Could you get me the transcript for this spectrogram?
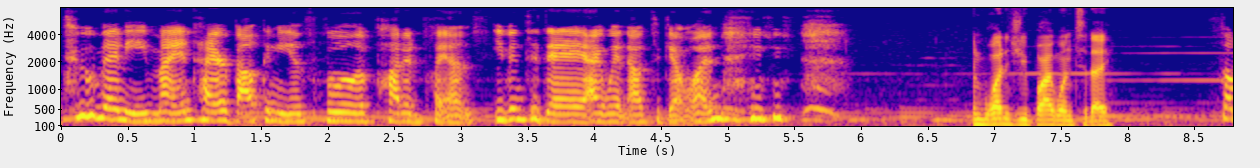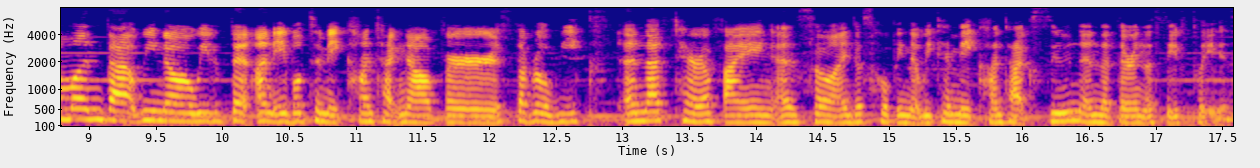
Too many. My entire balcony is full of potted plants. Even today, I went out to get one. and why did you buy one today? Someone that we know we've been unable to make contact now for several weeks, and that's terrifying. And so I'm just hoping that we can make contact soon and that they're in a safe place.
